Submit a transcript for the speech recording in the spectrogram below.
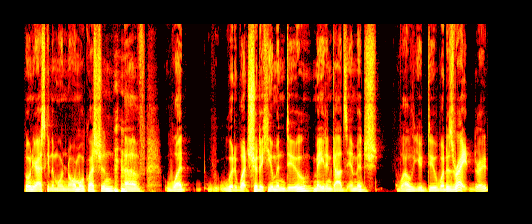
But when you're asking the more normal question of what would what should a human do made in God's image? Well, you do what is right, right?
